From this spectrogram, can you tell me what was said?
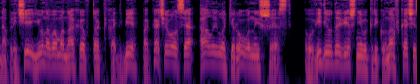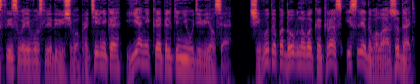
На плече юного монаха в такт ходьбе покачивался алый лакированный шест. Увидев довешнего крикуна в качестве своего следующего противника, я ни капельки не удивился. Чего-то подобного как раз и следовало ожидать.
